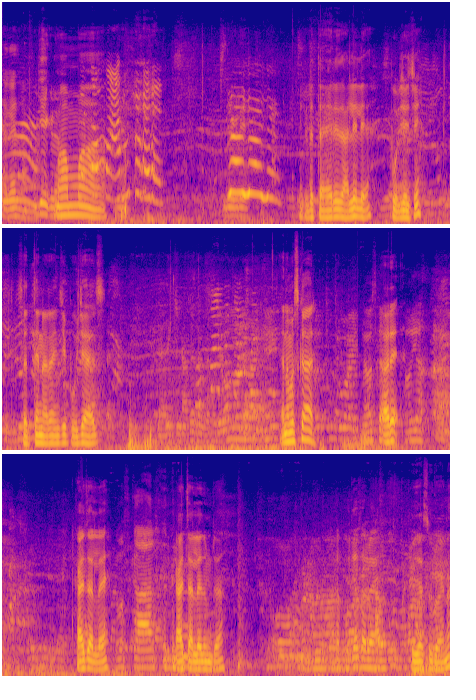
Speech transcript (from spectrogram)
सगळ्यात मम्मा इकडे तयारी झालेली आहे पूजेची. सत्यनारायणची पूजा आहे आज. नमस्कार. नमस्कार. अरे. काय चाललंय? नमस्कार. काय चाललंय तुमचं? आता पूजा चालू आहे. पूजा सुरू आहे ना?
